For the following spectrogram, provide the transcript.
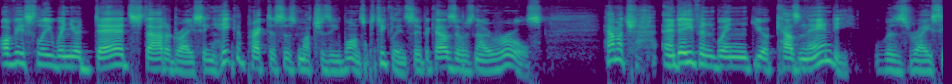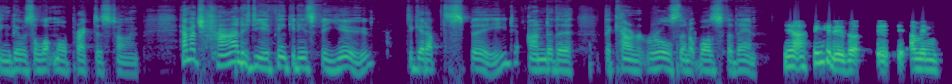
obviously, when your dad started racing, he could practice as much as he wants, particularly in supercars, there was no rules. How much, and even when your cousin Andy was racing, there was a lot more practice time. How much harder do you think it is for you to get up to speed under the, the current rules than it was for them? Yeah, I think it is. It, I mean,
